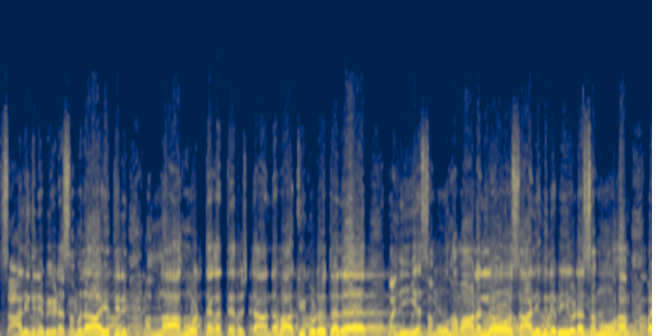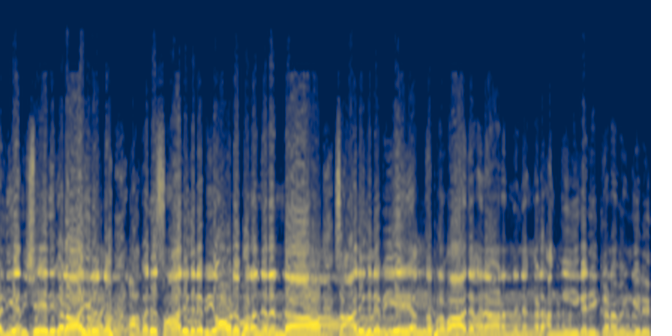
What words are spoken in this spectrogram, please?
സാലിഹ് നബിയുടെ സമുദായത്തിന് അള്ളാഹു ഒട്ടകത്തെ ദൃഷ്ടാന്തമാക്കി കൊടുത്തത്. വലിയ സമൂഹമാണല്ലോ സാലിഹ് നബിയുടെ സമൂഹം. വലിയ നിഷേധികളായിരുന്നു. അവർ സാലിഹ് നബിയോട് പറഞ്ഞതെന്താ? സാലിഹ് നബിയെ അങ്ങ് പ്രവാചകനാണെന്ന് ഞങ്ങൾ അംഗീകരിക്കണമെങ്കിൽ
